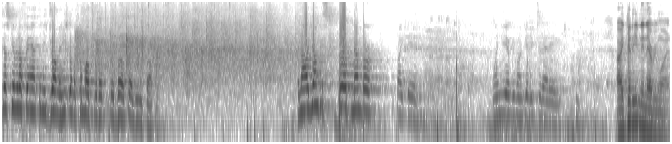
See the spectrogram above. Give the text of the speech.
let's give it up for Anthony Drummond. He's going to come up for the, the Borough President's office. And our youngest board member, right there. One year, we're going to get it to that age. All right, good evening, everyone.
